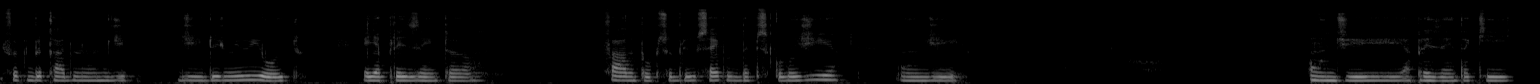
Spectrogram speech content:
e foi publicado no ano de, de 2008. Ele apresenta, fala um pouco sobre o século da psicologia, onde onde apresenta que,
